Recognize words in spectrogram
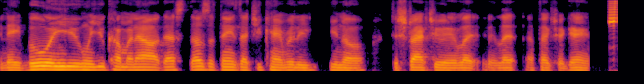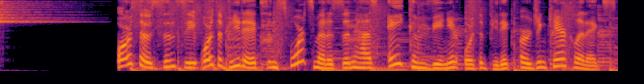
and they booing you when you coming out, that's those are things that you can't really, you know, distract you and let let affect your game. Ortho Cincy Orthopedics and Sports Medicine has eight convenient orthopedic urgent care clinics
